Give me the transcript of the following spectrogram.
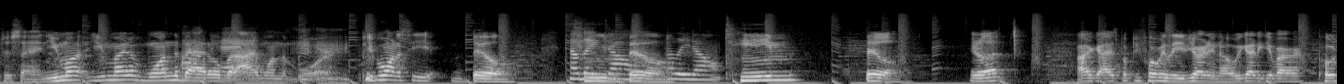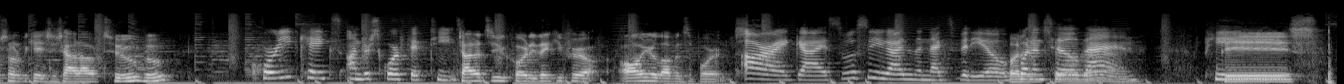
Just saying. You might you might have won the battle, but I won the war. People want to see Bill. no, they don't. Bill. No, they don't. Team Bill. You know that? Alright guys, but before we leave, you already know, we gotta give our post notification shout out to who? Cordy Cakes underscore 15. Shout out to you, Cordy. Thank you for all your love and support. Alright guys, so we'll see you guys in the next video. But But, until until, then, then, peace. Peace.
